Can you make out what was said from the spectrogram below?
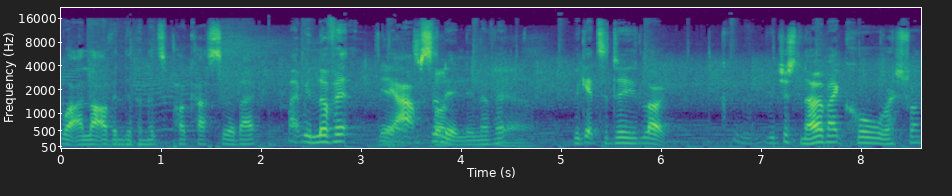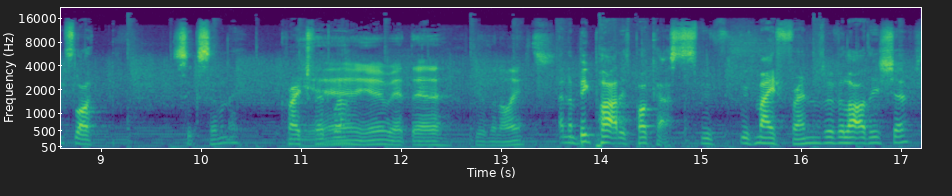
what a lot of independent podcasts are about. Like we love it. we Yeah, fun. absolutely love it. Yeah. we get to do like we just know about cool restaurants like six seventy, Kray yeah, Treadwell. yeah, yeah, we had there the other night. And a big part of this podcast, is we've we've made friends with a lot of these chefs.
